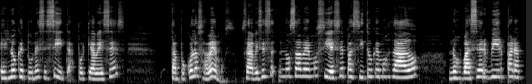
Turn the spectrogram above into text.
es lo que tú necesitas? Porque a veces tampoco lo sabemos. O sea, a veces no sabemos si ese pasito que hemos dado nos va a servir para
